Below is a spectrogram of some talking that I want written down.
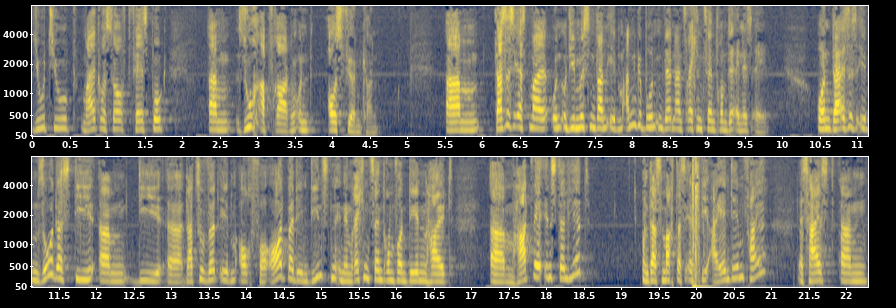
YouTube, Microsoft, Facebook, ähm, Suchabfragen und ausführen kann. Ähm, das ist erstmal, und, und die müssen dann eben angebunden werden ans Rechenzentrum der NSA. Und da ist es eben so, dass die, ähm, die äh, dazu wird eben auch vor Ort bei den Diensten in dem Rechenzentrum von denen halt ähm, Hardware installiert. Und das macht das FBI in dem Fall. Das heißt, ähm,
